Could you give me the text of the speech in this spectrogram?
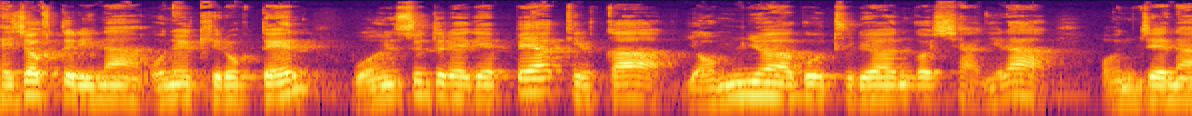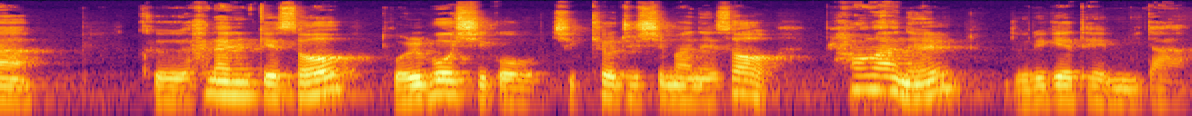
대적들이나 오늘 기록된 원수들에게 빼앗길까 염려하고 두려워한 것이 아니라 언제나 그 하나님께서 돌보시고 지켜주심 안에서 평안을 누리게 됩니다.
